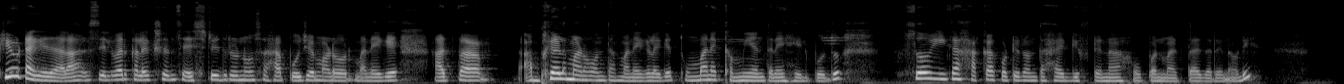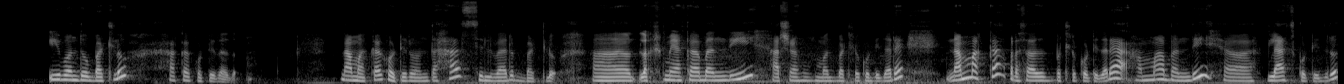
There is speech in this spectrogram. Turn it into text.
ಕ್ಯೂಟ್ ಆಗಿದೆ ಅಲ್ಲ ಸಿಲ್ವರ್ ಕಲೆಕ್ಷನ್ಸ್ ಎಷ್ಟಿದ್ರೂ ಸಹ ಪೂಜೆ ಮಾಡೋರ ಮನೆಗೆ ಅಥವಾ ಹಬ್ಬಗಳು ಮಾಡುವಂಥ ಮನೆಗಳಿಗೆ ತುಂಬಾ ಕಮ್ಮಿ ಅಂತಲೇ ಹೇಳ್ಬೋದು. ಸೊ ಈಗ ಅಕ್ಕ ಕೊಟ್ಟಿರೋಂತಹ ಗಿಫ್ಟನ್ನು ಓಪನ್ ಮಾಡ್ತಾ ಇದ್ದಾರೆ ನೋಡಿ. ಈ ಒಂದು ಬಟ್ಲು ಅಕ್ಕ ಕೊಟ್ಟಿರೋದು. ನಮ್ಮ ಅಕ್ಕ ಕೊಟ್ಟಿರುವಂತಹ ಸಿಲ್ವರ್ ಬಟ್ಲು. ಲಕ್ಷ್ಮಿ ಅಕ್ಕ ಬಂದು ಅರ್ಶನ ಕುಂಕುಮದ ಬಟ್ಲು ಕೊಟ್ಟಿದ್ದಾರೆ. ನಮ್ಮ ಅಕ್ಕ ಪ್ರಸಾದದ ಬಟ್ಲು ಕೊಟ್ಟಿದ್ದಾರೆ. ಅಮ್ಮ ಬಂದು ಗ್ಲಾಸ್ ಕೊಟ್ಟಿದ್ದರು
